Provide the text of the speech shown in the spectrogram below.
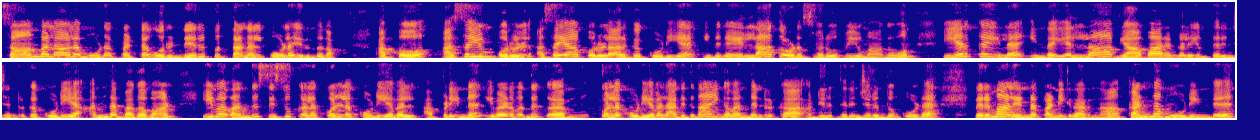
சாம்பலால மூடப்பட்ட ஒரு நெருப்பு தணல் போல இருந்துதான். அப்போ அசையும் பொருள் அசையா பொருளா இருக்கக்கூடிய இதுக எல்லாத்தோட ஸ்வரூபியுமாகவும் இயற்கையில இந்த எல்லா வியாபாரங்களையும் தெரிஞ்சுட்டு இருக்கக்கூடிய அந்த பகவான் இவ வந்து சிசுக்களை கொல்லக்கூடியவள் அப்படின்னு இவனை வந்து கொல்லக்கூடியவள். அதுக்குதான் இங்க வந்துட்டு இருக்கா அப்படின்னு தெரிஞ்சிருந்தும் கூட பெருமாள் என்ன பண்ணிக்கிறாருன்னா கண்ணை மூடிண்டு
